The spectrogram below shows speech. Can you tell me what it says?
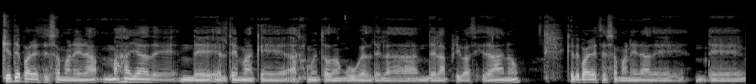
¿Qué, te parece esa manera, más allá del de, el tema que has comentado en Google de la, de la privacidad, ¿no? ¿Qué te parece esa manera de, de,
